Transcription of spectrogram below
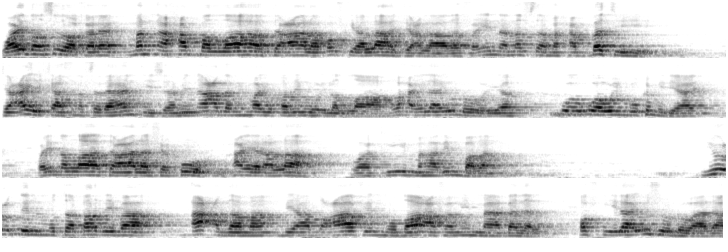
wa aydan sidoo kale man axaba allaha tacaala qofkii allaha jeclaada fa ina nafsa maxabatihi jacaylkaas nafsad ahaantiisa min acdami maa yuqaribuhu ila allah. Waxaa ilaahay u dhoweeya kuwa ugu waaweyn buu ka mid yahay. Fa ina allaha tacaala shakuur. Maxaa yeele allah waa kii mahadin badan. Yucطi lmutaqariba acdama biadcaafin mudaacafa mima badal. Qofkii ilaahay u soo dhowaada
